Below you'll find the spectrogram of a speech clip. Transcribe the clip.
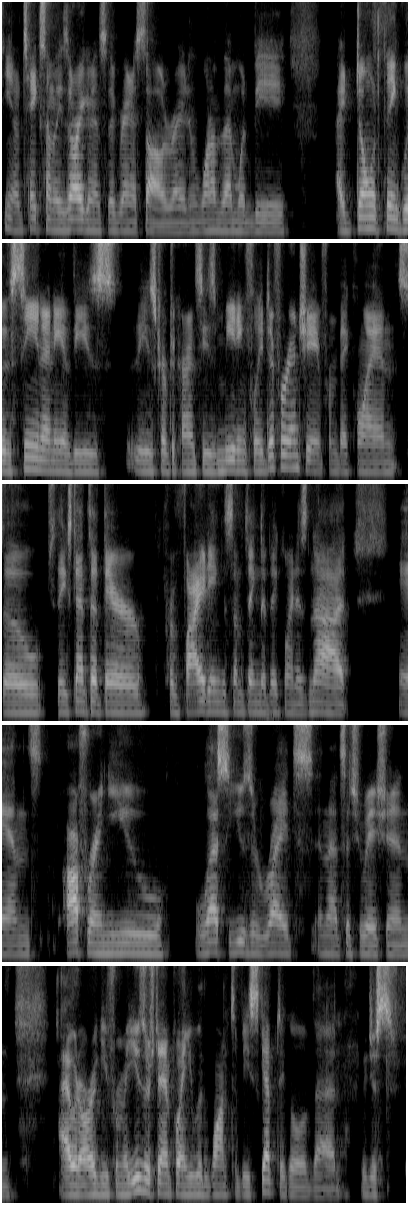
you know take some of these arguments with a grain of salt right? And one of them would be i don't think we've seen any of these these cryptocurrencies meaningfully differentiate from bitcoin. So to the extent that they're providing something that bitcoin is not and offering you less user rights in that situation, I would argue from a user standpoint, you would want to be skeptical of that. We just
